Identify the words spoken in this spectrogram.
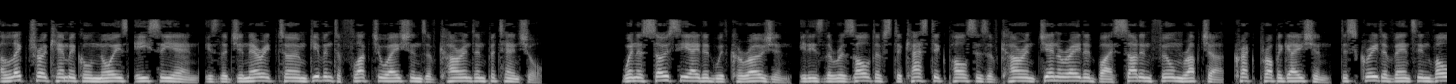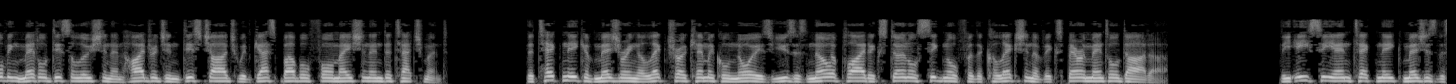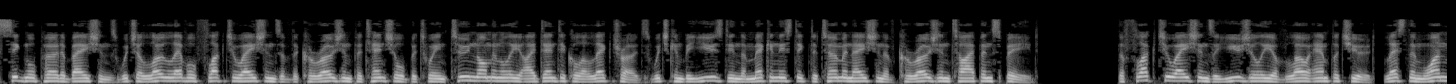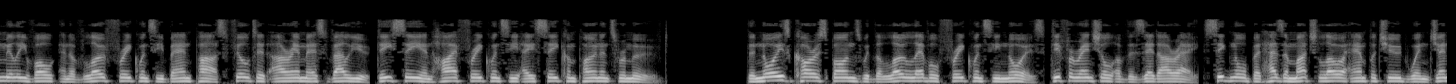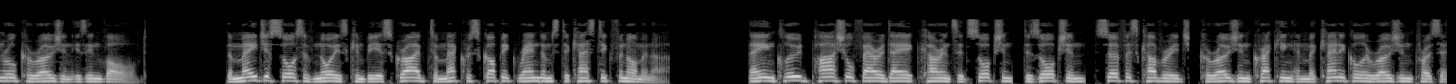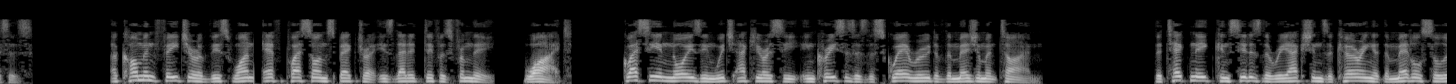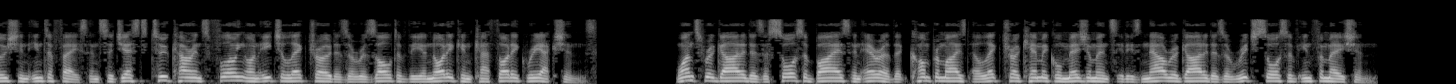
Electrochemical noise is the generic term given to fluctuations of current and potential. When associated with corrosion, it is the result of stochastic pulses of current generated by sudden film rupture, crack propagation, discrete events involving metal dissolution and hydrogen discharge with gas bubble formation and detachment. The technique of measuring electrochemical noise uses no applied external signal for the collection of experimental data. The ECN technique measures the signal perturbations which are low-level fluctuations of the corrosion potential between two nominally identical electrodes which can be used in the mechanistic determination of corrosion type and speed. The fluctuations are usually of low amplitude, less than 1 mV and of low frequency bandpass filtered RMS value DC and high frequency AC components removed. The noise corresponds with the low-level frequency noise differential of the ZRA signal but has a much lower amplitude when general corrosion is involved. The major source of noise can be ascribed to macroscopic random stochastic phenomena. They include partial Faradaic currents adsorption, desorption, surface coverage, corrosion cracking and mechanical erosion processes. A common feature of this 1F Poisson spectra is that it differs from the white Gaussian noise in which accuracy increases as the square root of the measurement time. The technique considers the reactions occurring at the metal solution interface and suggests two currents flowing on each electrode as a result of the anodic and cathodic reactions. Once regarded as a source of bias and error that compromised electrochemical measurements it is now regarded as a rich source of information.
